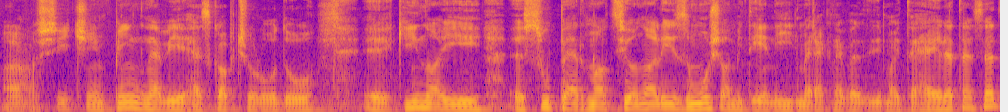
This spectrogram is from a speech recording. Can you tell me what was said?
a Xi Jinping nevéhez kapcsolódó eh, kínai eh, szupernacionalizmus, amit én így merek nevezni, majd te helyre teszed,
